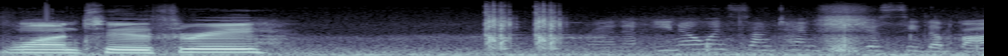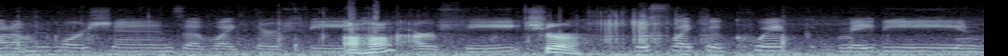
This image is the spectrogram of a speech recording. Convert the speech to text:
One, two, three. Random. You know when sometimes you just see the bottom portions of like their feet, Uh-huh. our feet? Sure. Just like a quick, maybe in,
